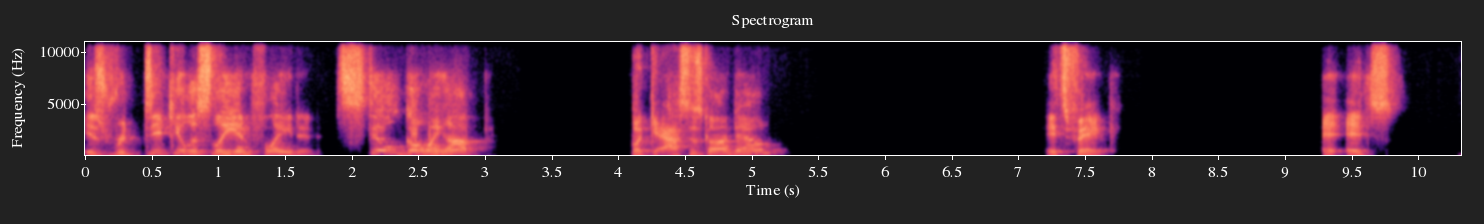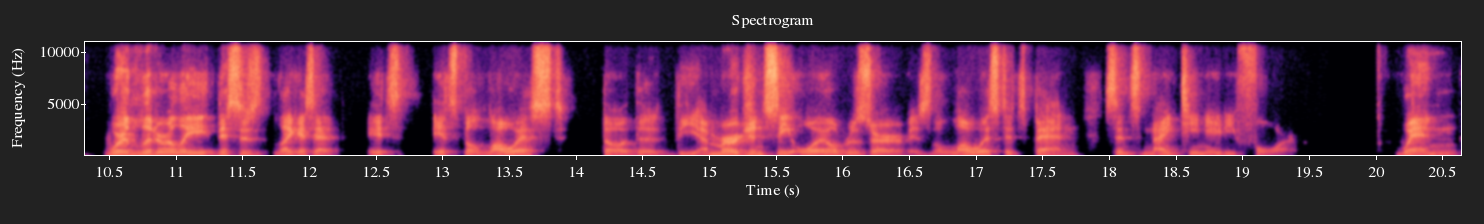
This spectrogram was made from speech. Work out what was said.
is ridiculously inflated, still going up. But gas has gone down. It's fake. It- it's we're literally this is like I said, it's it's the lowest. The the the emergency oil reserve is the lowest it's been since 1984. When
